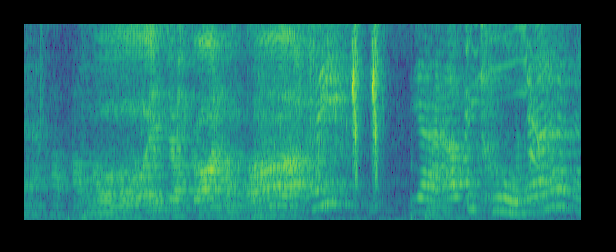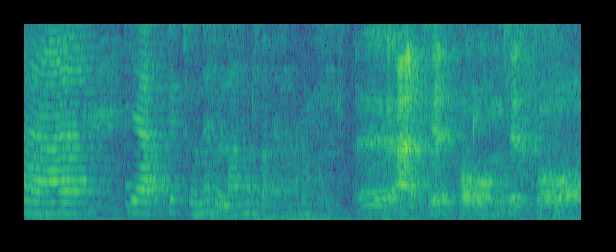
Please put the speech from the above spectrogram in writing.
อะพอพอพอโอ้ยเจ้าก้อนของพ่อ เฮ้ยอย่าเอาไปถูหน้านะอย่าเอาไปถูหน้าเดี๋ยวล้างมือก่อนนะล้างมือก่อนเอออาเช็ดผม เช็ดผม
